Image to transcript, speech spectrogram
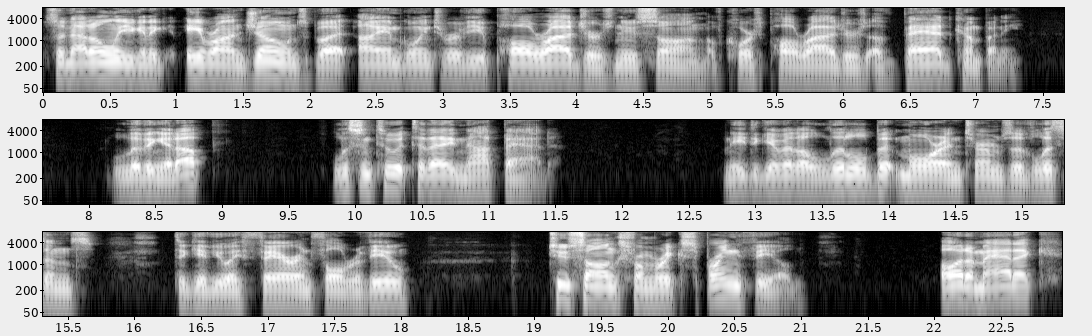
So not only are you going to get Ayron Jones, but I am going to review Paul Rodgers' new song. Of course, Paul Rodgers of Bad Company. Living It Up. Listen to it today, not bad. Need to give it a little bit more in terms of listens to give you a fair and full review. Two songs from Rick Springfield Automatic,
